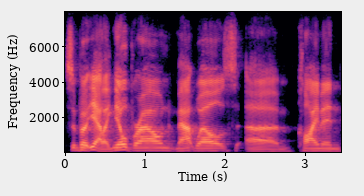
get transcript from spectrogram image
So, but yeah, like Neal Brown, Matt Wells, um, Klieman,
